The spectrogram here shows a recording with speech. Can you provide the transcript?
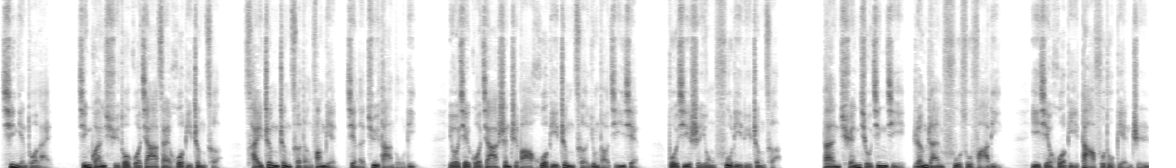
七年多来，尽管许多国家在货币政策、财政政策等方面尽了巨大努力，有些国家甚至把货币政策用到极限，不惜使用负利率政策。但全球经济仍然复苏乏力，一些货币大幅度贬值，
